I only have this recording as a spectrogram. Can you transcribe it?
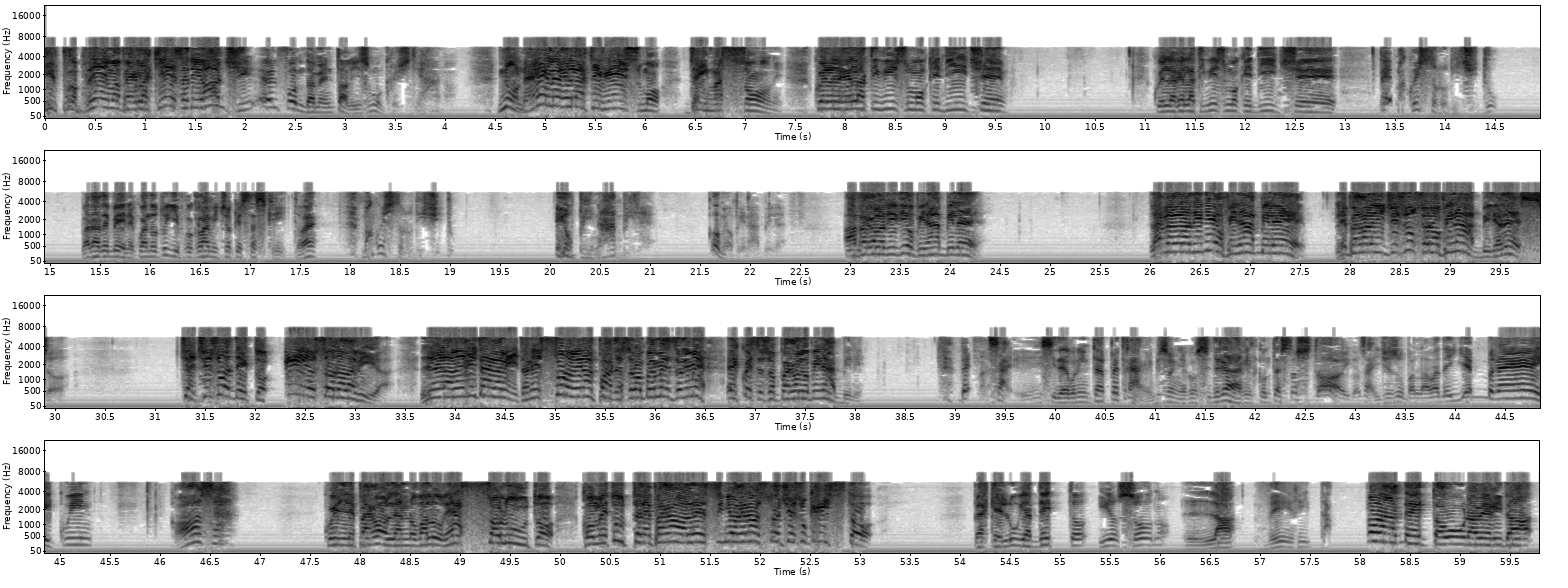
Il problema per la Chiesa di oggi è il fondamentalismo cristiano. Non è il relativismo dei massoni, quel relativismo che dice, quel relativismo che dice, beh, ma questo lo dici tu. Guardate bene, quando tu gli proclami ciò che sta scritto, eh? Ma questo lo dici tu. È opinabile. Come opinabile? La parola di Dio è opinabile. La parola di Dio è opinabile. Le parole di Gesù sono opinabili adesso. Cioè Gesù ha detto, io sono la via, la verità e la vita, nessuno viene al Padre se non per mezzo di me, e queste sono parole opinabili. Beh, ma sai, si devono interpretare, bisogna considerare il contesto storico, sai, Gesù parlava degli ebrei, quindi... Cosa? Quelle parole hanno valore assoluto, come tutte le parole del Signore nostro Gesù Cristo, perché Lui ha detto, io sono la verità. Non ha detto una verità,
